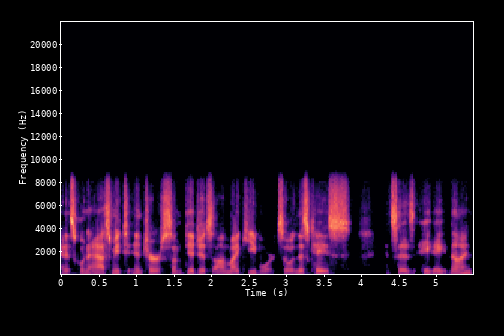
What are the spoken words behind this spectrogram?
And it's going to ask me to enter some digits on my keyboard. So in this case, it says 889,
